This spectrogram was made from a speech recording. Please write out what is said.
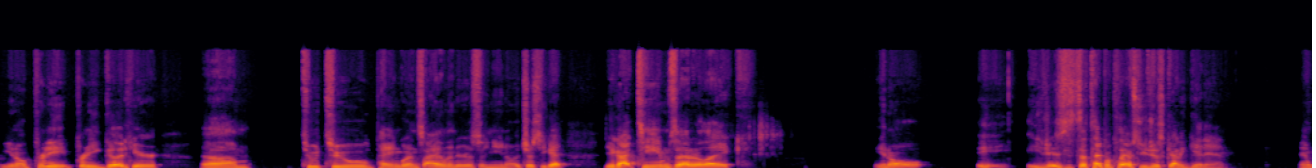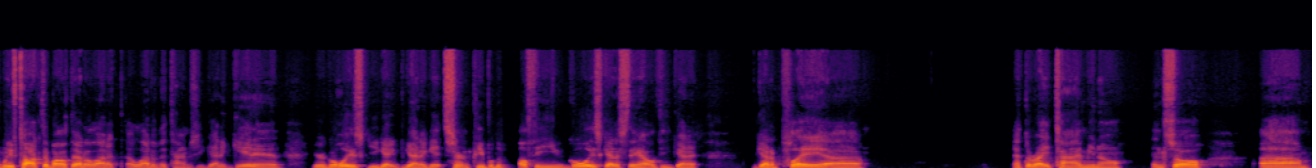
you know, pretty pretty good here. Um, two two Penguins Islanders, and you know, it's just you got you got teams that are like, you know, just it's the type of playoffs you just got to get in. And we've talked about that a lot of a lot of the times. You got to get in. Your goalies, you got got to get certain people to healthy. Your goalies got to stay healthy. You got to got to play uh, at the right time, you know. And so, um,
